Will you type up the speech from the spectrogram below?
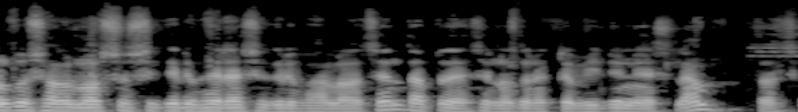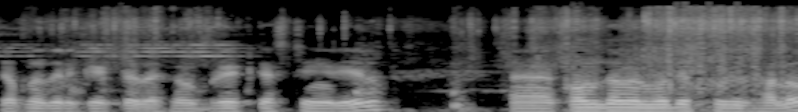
আলাইকুম, সকল মৎস্য শিকারী ভাইরা, আশা করি ভালো আছেন। তো আপনাদের কাছে নতুন একটা ভিডিও নিয়ে আসলাম। তো আজকে আপনাদেরকে একটা দেখাবো ব্রেড কাস্টিং রিল কম দামের মধ্যে খুবই ভালো।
